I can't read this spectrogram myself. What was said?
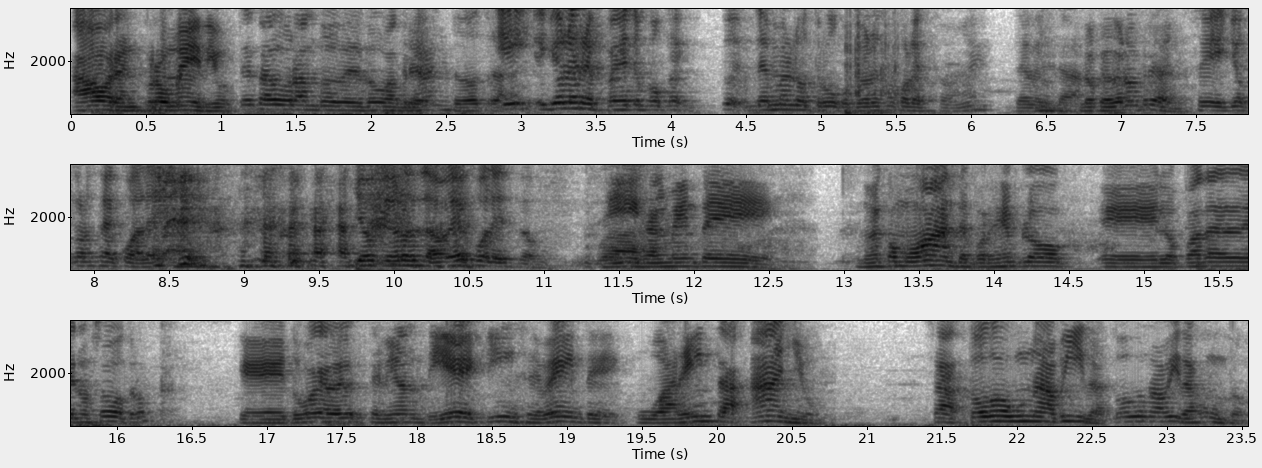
ahora en promedio, usted está durando de 2 a 3 de- años. Y, y yo le respeto porque denme los trucos, yo no sé cuáles son, ¿eh? De verdad. Lo que duran 3 años. Sí, yo quiero saber cuáles. yo quiero saber cuáles son. Sí, Wow. realmente no es como antes, por ejemplo, eh, los padres de nosotros, que tuvo que tenían 10, 15, 20, 40 años. O sea, toda una vida, toda una vida juntos.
